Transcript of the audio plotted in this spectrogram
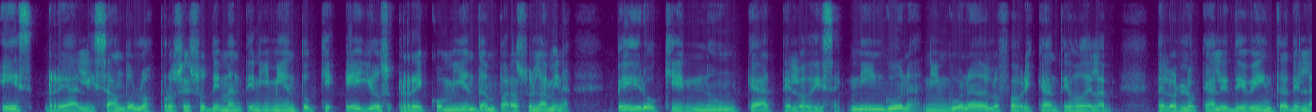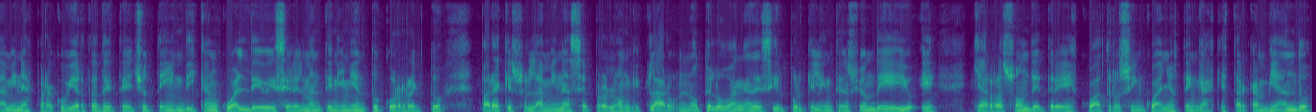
es realizando los procesos de mantenimiento que ellos recomiendan para su lámina pero que nunca te lo dicen. Ninguna, ninguna de los fabricantes o de, la, de los locales de venta de láminas para cubiertas de techo te indican cuál debe ser el mantenimiento correcto para que su lámina se prolongue. Claro, no te lo van a decir porque la intención de ello es que a razón de 3, 4, 5 años tengas que estar cambiando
